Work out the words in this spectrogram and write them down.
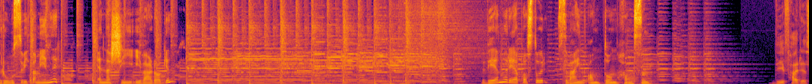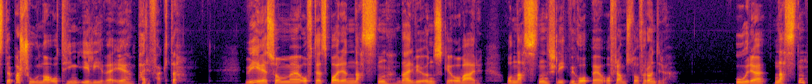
trosvitaminer. Energi i hverdagen. Ved Norea-pastor Svein Anton Hansen. De færreste personer og ting i livet er perfekte. Vi er som oftest bare nesten der vi ønsker å være, og nesten slik vi håper å fremstå for andre. Ordet 'nesten'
